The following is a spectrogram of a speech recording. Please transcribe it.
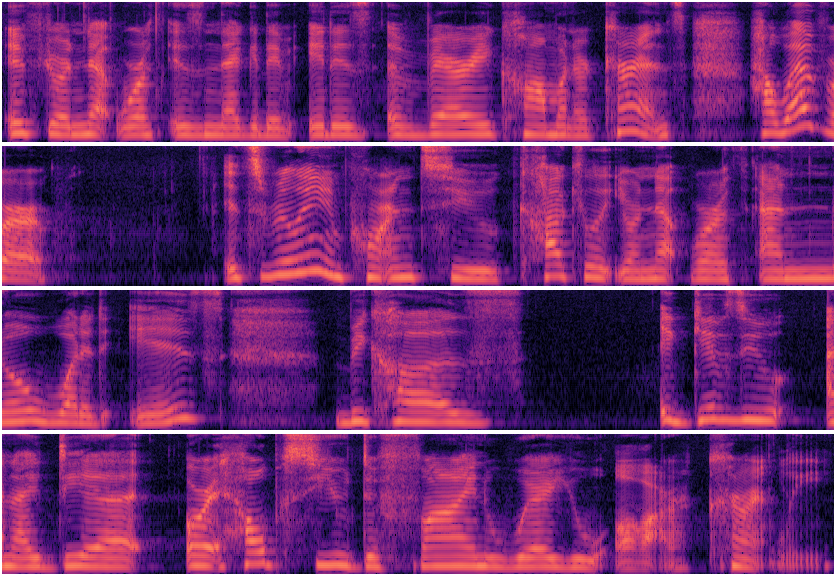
if your net worth is negative. It is a very common occurrence. However, it's really important to calculate your net worth and know what it is because it gives you an idea or it helps you define where you are currently.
